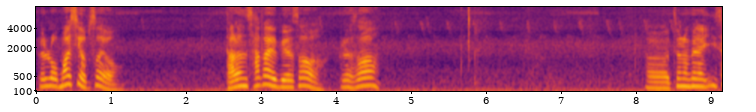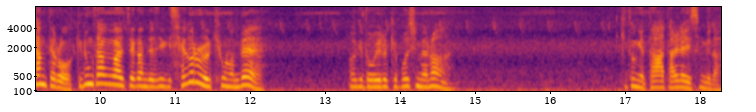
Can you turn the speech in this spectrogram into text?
별로 맛이 없어요. 다른 사과에 비해서 그래서 어, 저는 그냥 이 상태로 기둥사과가 제가 이제 여기 새 그루를 키우는데 여기도 이렇게 보시면은 기둥에 다 달려 있습니다.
